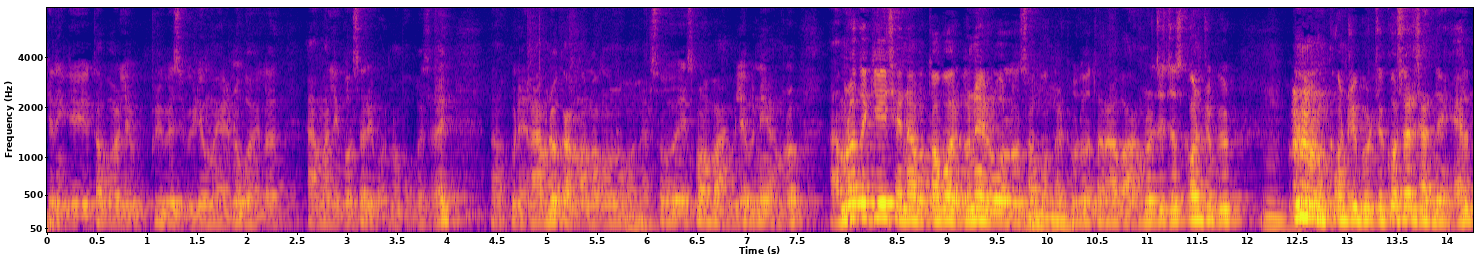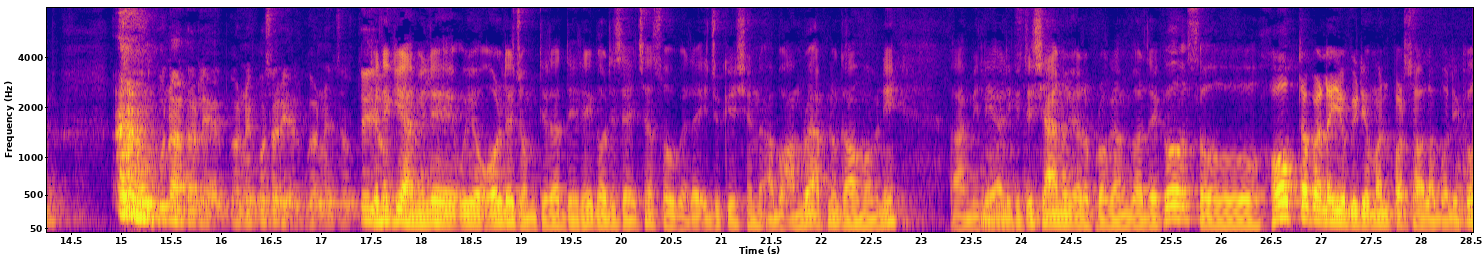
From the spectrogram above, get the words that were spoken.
किनकि तपाईँहरूले प्रिभियस भिडियोमा हेर्नुभयो होला आमाले कसरी भन्नुभएको छ है? कुनै राम्रो काममा लगाउनु भनेर। सो यसमा अब हामीले पनि हाम्रो हाम्रो त केही छैन अब तपाईँहरूको नै रोल हो सबभन्दा ठुलो तर अब हाम्रो चाहिँ जस्ट कन्ट्रिब्युट कन्ट्रिब्युट चाहिँ कसरी छ भने हेल्प कुन आधारले हेल्प गर्ने कसरी हेल्प गर्ने। किनकि हामीले उयो ओल्ड एज होमतिर धेरै गरिसकेको छ सो भएर एजुकेसन अब हाम्रो आफ्नो गाउँमा पनि हामीले अलिकति सानो एउटा प्रोग्राम गरिदिएको। सो होप तपाईँहरूलाई यो भिडियो मनपर्छ होला भोलिको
